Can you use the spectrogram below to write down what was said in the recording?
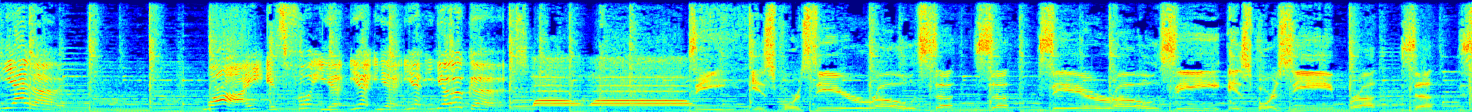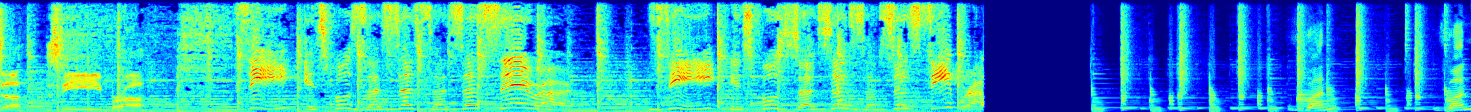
yellow. Y is for y y y y yogurt. Z is for zero, z z zero. Z is for zebra, z z zebra. Z is for z z z z zero. Z is for z z z z zebra. वन वन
